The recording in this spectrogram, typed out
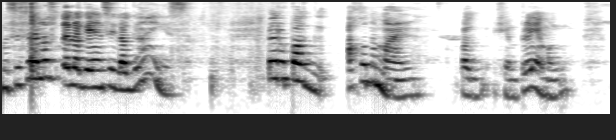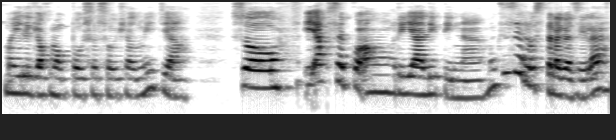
masiselos talaga yan sila, guys. Pero pag ako naman, pag, syempre, mag, mahilig ako mag-post sa social media, so, i-accept ko ang reality na magsiselos talaga sila.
